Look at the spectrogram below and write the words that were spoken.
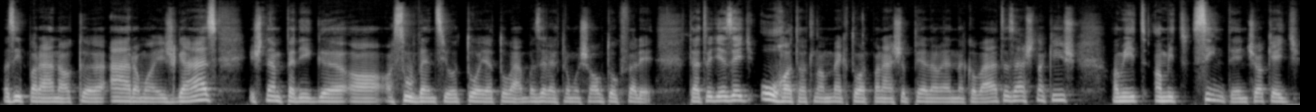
az iparának árama és gáz, és nem pedig a, a szubvenciót tolja tovább az elektromos autók felé. Tehát, hogy ez egy óhatatlan megtorpanása például ennek a változásnak is, amit, amit szintén csak egy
